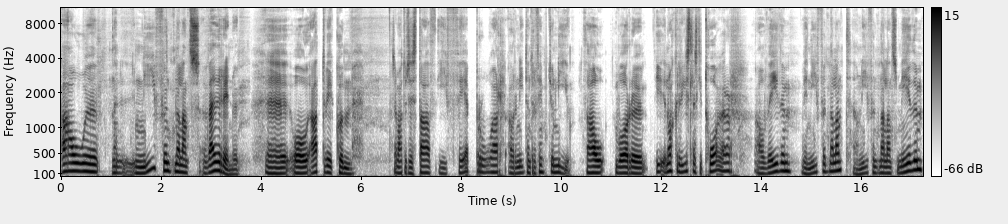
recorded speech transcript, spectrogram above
á uh, nýfundnalands veðrinu uh, og atvikum sem áttur sér stað í februar árið 1959. Þá voru nokkri íslenski tógarar á veiðum við Nýfundnaland, á Nýfundnalands miðum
